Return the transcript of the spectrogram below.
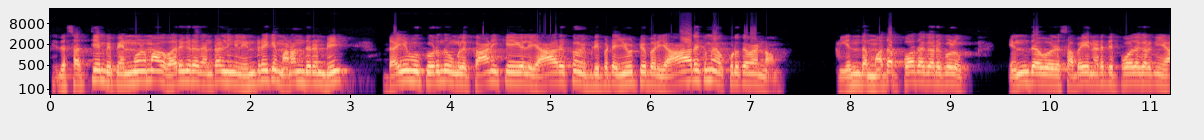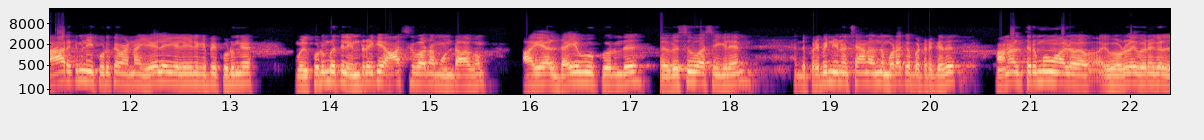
இந்த சத்தியம் இப்ப என் மூலமாக வருகிறது என்றால் நீங்கள் இன்றைக்கு மனம் திரும்பி தயவு கூர்ந்து உங்களுக்கு காணிக்கைகள் யாருக்கும் இப்படிப்பட்ட யூடியூபர் யாருக்குமே கொடுக்க வேண்டாம். எந்த மத போதகர்களும் எந்த ஒரு சபையை நடத்தி போதகருக்கும் யாருக்குமே நீ கொடுக்க வேண்டாம். ஏழை எளியலுக்கு போய் கொடுங்க. உங்கள் குடும்பத்தில் இன்றைக்கே ஆசீர்வாதம் உண்டாகும். ஆகையால் தயவு கூர்ந்து விசுவாசிகளே இந்த பிரபினியன சேனல் வந்து முடக்கப்பட்டிருக்குது. ஆனால் திரும்பவும் அவள் இவருடைய இவர்கள்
